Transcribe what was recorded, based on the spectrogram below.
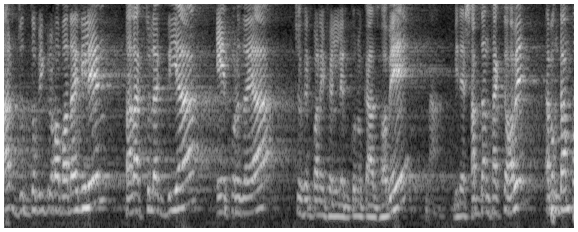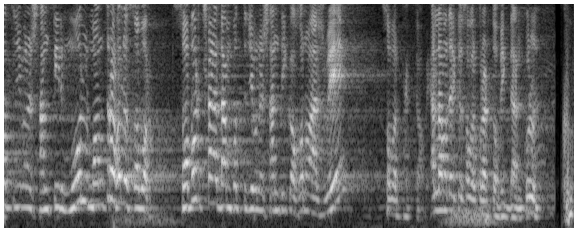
আর যুদ্ধ বিগ্রহ বাধাই দিলেন, তালাক তুলাক দিয়া এরপরে যায়া চোখের পানি ফেললেন, কোনো কাজ হবে না। বিদায় সাবধান থাকতে হবে এবং দাম্পত্য জীবনের শান্তির মূল মন্ত্র হলো সবর। সবর ছাড়া দাম্পত্য জীবনের শান্তি কখনো আসবে? সবর থাকতে হবে। আল্লাহ আমাদেরকে সবর করার তৌফিক দান করুন। খুব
